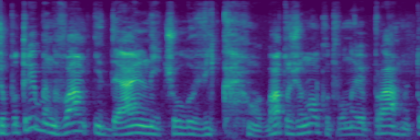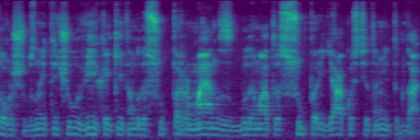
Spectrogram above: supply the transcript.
Чи потрібен вам ідеальний чоловік? От, багато жінок, от вони прагнуть того, щоб знайти чоловіка, який там буде супермен, буде мати супер якості там і так далі.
